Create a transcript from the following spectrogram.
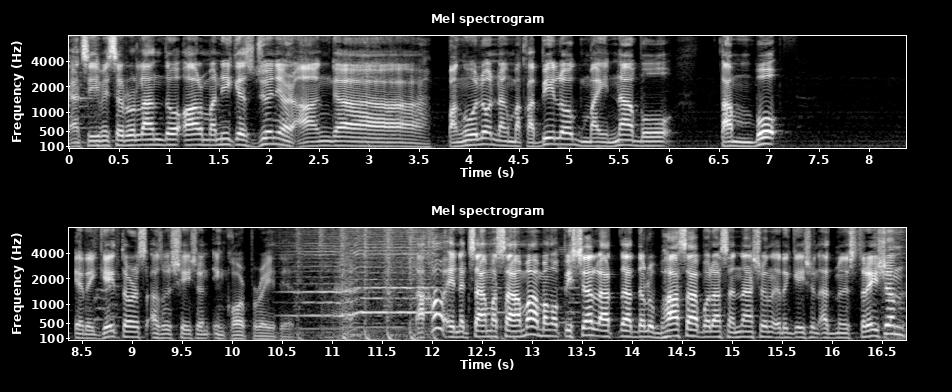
At si Mr. Rolando R. Maniquez Jr., ang ah, Pangulo ng Makabilog, Maynabo, Tambo Irrigators Association Incorporated. Ah. Ako, eh, nagsama-sama mga opisyal at uh, dalubhasa mula sa National Irrigation Administration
